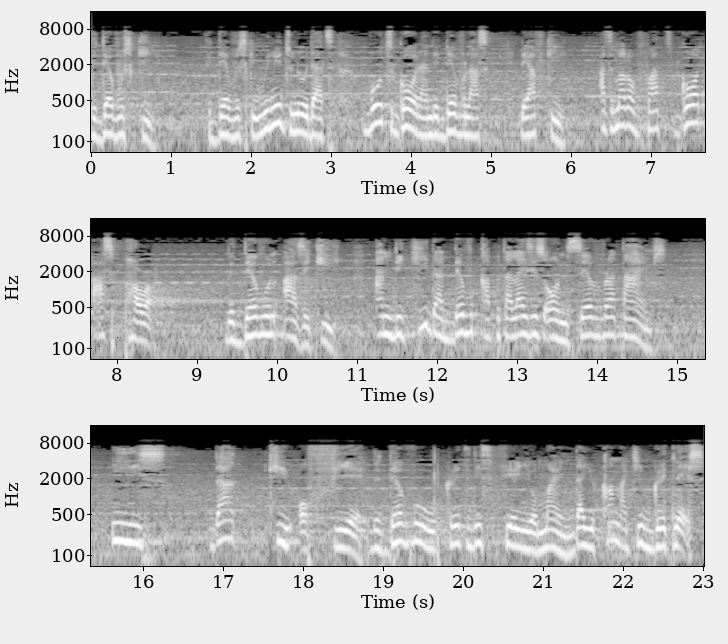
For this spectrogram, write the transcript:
The Devil's Key. The Devil's Key. We need to know that both God and the devil has they have key. As a matter of fact, God has power. The devil has a key. And the key that devil capitalizes on several times is that key of fear. The devil will create this fear in your mind that you can't achieve greatness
